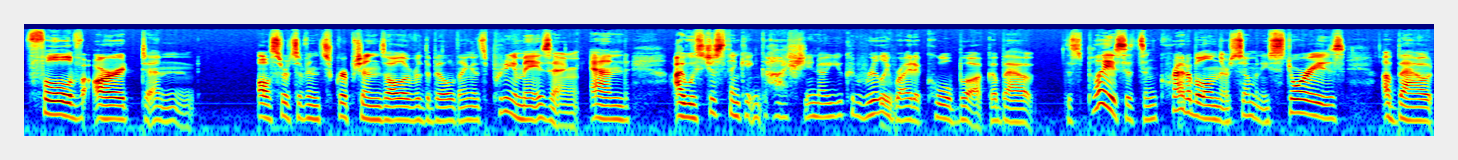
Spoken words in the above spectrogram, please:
full of art and all sorts of inscriptions all over the building. It's pretty amazing. And I was just thinking, gosh, you know, you could really write a cool book about this place. It's incredible, and there's so many stories about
